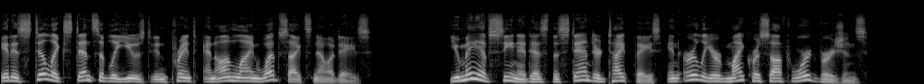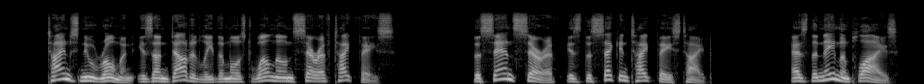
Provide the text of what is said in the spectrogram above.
It is still extensively used in print and online websites nowadays. You may have seen it as the standard typeface in earlier Microsoft Word versions. Times New Roman is undoubtedly the most well known serif typeface. The sans serif is the second typeface type. As the name implies,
